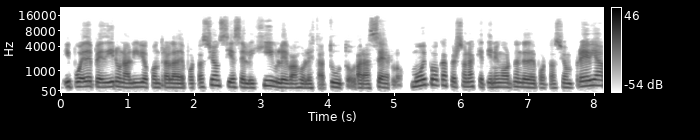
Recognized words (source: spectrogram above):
y puede pedir un alivio contra la deportación si es elegible bajo el estatuto para hacerlo. Muy pocas personas que tienen orden de deportación previa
